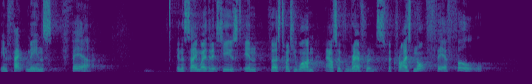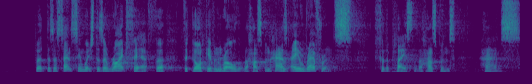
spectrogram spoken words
in fact, means fear. In the same way that it's used in verse 21, out of reverence for Christ, not fearful, but there's a sense in which there's a right fear for the God given role that the husband has, a reverence for the place that the husband has.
